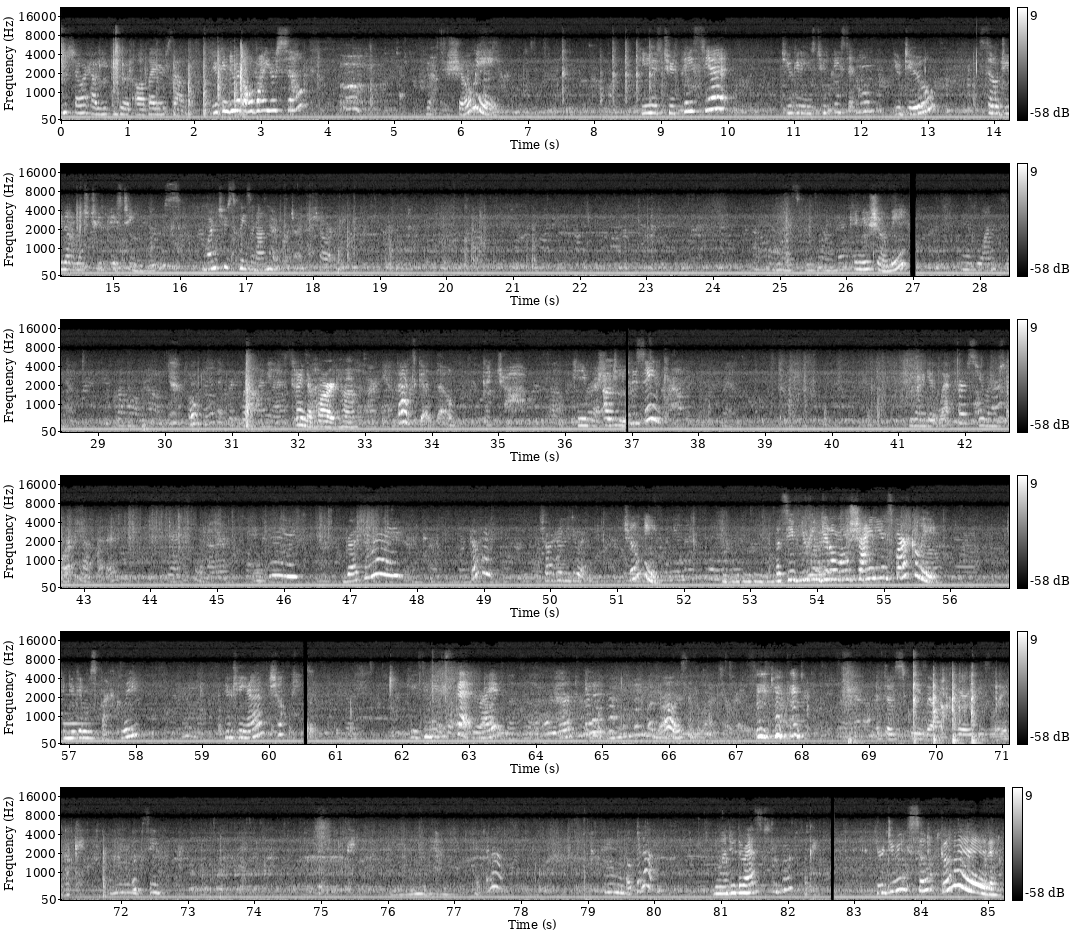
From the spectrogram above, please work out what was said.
You show her how you can do it all by yourself. You can do it all by yourself? You have to show me. Do you use toothpaste yet? Do you get to use toothpaste at home? You do? So do you know how much toothpaste to use? Why don't you squeeze it on there, Georgia? Show her. Can you show me? And yeah. Oh, it pretty well. I mean, I Kind of hard, huh? That's good though. Good job. Can you brush your teeth in the sink? You want to get it wet first? You want to squirt? Okay. Brush away. Go ahead. Show her how you do it. Show me. Let's see if you can get them all shiny and sparkly. Can you get them sparkly? You can? Show me. Casey made you spit, right? Oh, this is a lot to it does squeeze out very easily. Okay. Oopsie. Open up. Open up. You want to do the rest? Mm-hmm. Okay. You're doing so good.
